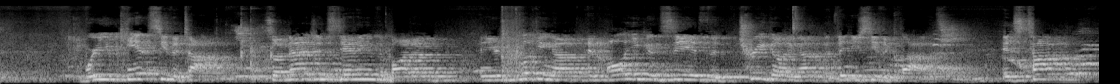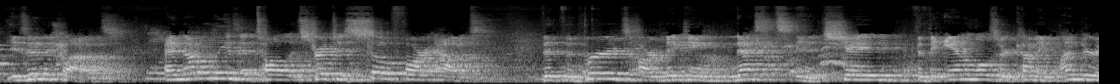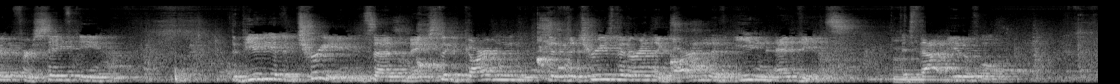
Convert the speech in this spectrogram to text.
where you can't see the top. So imagine standing at the bottom and you're looking up, and all you can see is the tree going up, but then you see the clouds. Its top is in the clouds. And not only is it tall, it stretches so far out that the birds are making nests in its shade, that the animals are coming under it for safety. The beauty of the tree, it says, makes the garden, the, the trees that are in the Garden of Eden envious. It's that beautiful.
